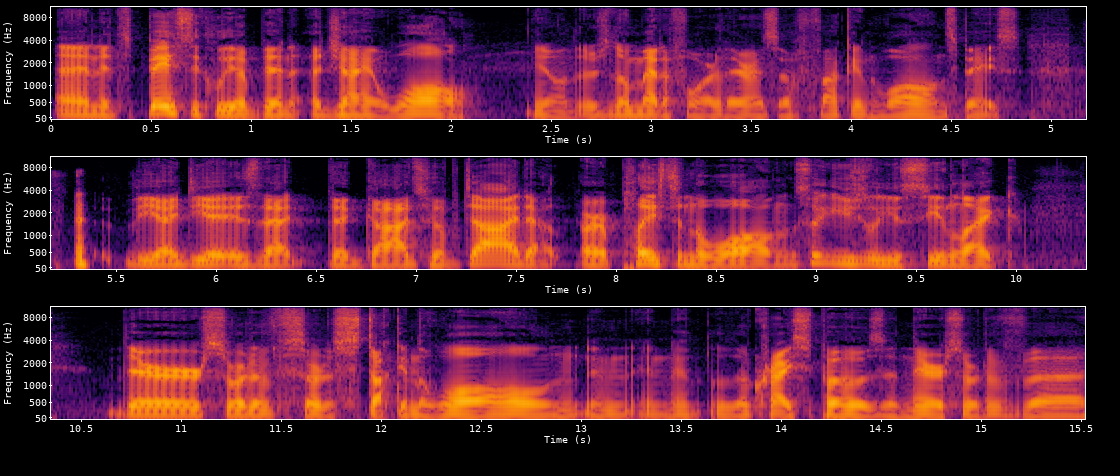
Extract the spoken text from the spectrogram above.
and it's basically a been a giant wall. You know, there's no metaphor there. It's a fucking wall in space. the idea is that the gods who have died are placed in the wall. And so usually you've seen like they're sort of sort of stuck in the wall and in, in the, the Christ pose, and they're sort of uh,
